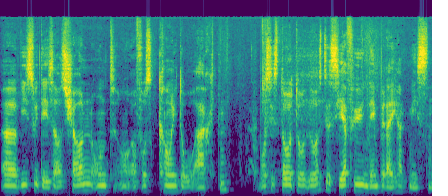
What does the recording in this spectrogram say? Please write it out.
mhm. äh, wie soll das ausschauen und auf was kann ich da achten? Was ist da, du, du hast ja sehr viel in dem Bereich auch gemessen.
